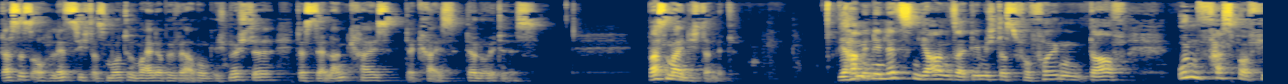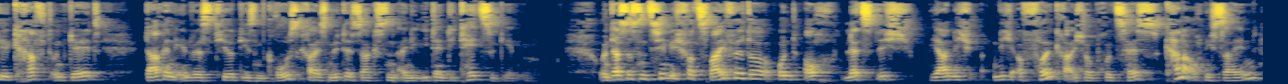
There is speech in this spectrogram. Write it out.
das ist auch letztlich das Motto meiner Bewerbung. Ich möchte, dass der Landkreis der Kreis der Leute ist. Was meine ich damit? Wir haben in den letzten Jahren, seitdem ich das verfolgen darf, unfassbar viel Kraft und Geld darin investiert, diesem Großkreis Mittelsachsen eine Identität zu geben. Und das ist ein ziemlich verzweifelter und auch letztlich ja nicht, nicht erfolgreicher Prozess, kann auch nicht sein,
